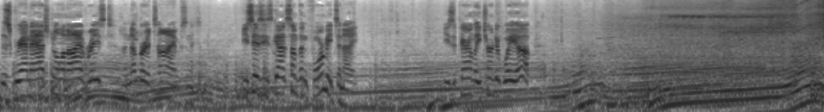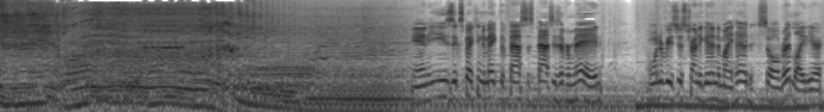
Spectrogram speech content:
This Grand National and I have raced a number of times, and he says he's got something for me tonight. He's apparently turned it way up. And he's expecting to make the fastest pass he's ever made. I wonder if he's just trying to get into my head, so I'll red light here.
